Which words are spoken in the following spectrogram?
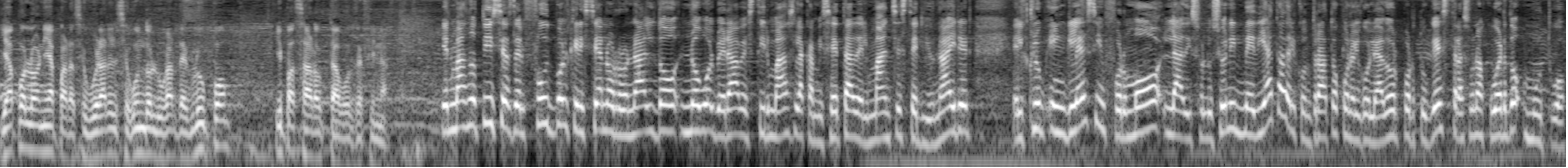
y a Polonia para asegurar el segundo lugar del grupo y pasar a octavos de final. Y en más noticias del fútbol, Cristiano Ronaldo no volverá a vestir más la camiseta del Manchester United. El club inglés informó la disolución inmediata del contrato con el goleador portugués tras un acuerdo mutuo.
